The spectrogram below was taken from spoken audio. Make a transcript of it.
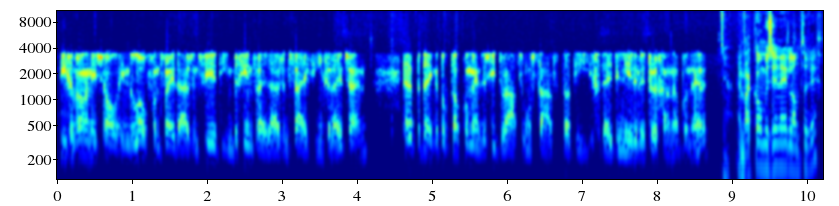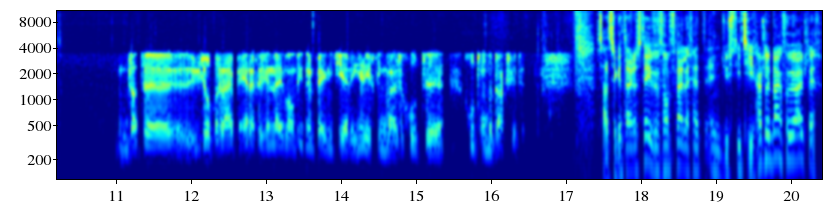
Die gevangenis zal in de loop van 2014, begin 2015 gereed zijn. En dat betekent op dat moment de situatie ontstaat dat die gedetineerden weer teruggaan naar Bonaire. Ja. En waar komen ze in Nederland terecht? Dat, uh, u zult begrijpen, ergens in Nederland in een penitentiaire inrichting waar ze goed, uh, goed onder dak zitten. Staatssecretaris Steven van Veiligheid en Justitie. Hartelijk dank voor uw uitleg.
